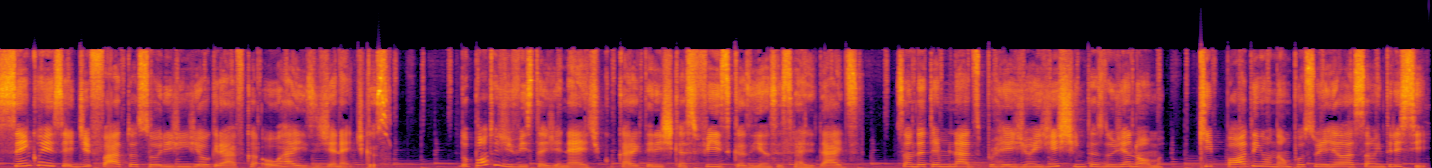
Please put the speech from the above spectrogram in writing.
sem conhecer de fato a sua origem geográfica ou raízes genéticas. Do ponto de vista genético, características físicas e ancestralidades são determinadas por regiões distintas do genoma, que podem ou não possuir relação entre si.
